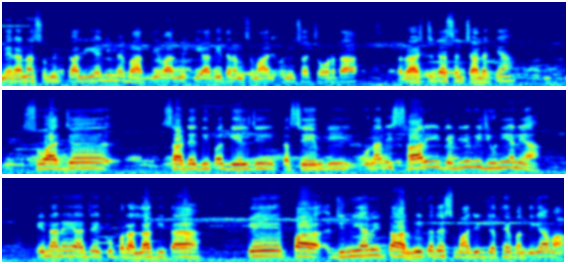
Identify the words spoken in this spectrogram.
ਮੇਰਾ ਨਾਮ ਸੁਮਿਤ ਕਾਲੀ ਹੈ ਜੀ। ਮੈਂ ਭਾਰਤੀ ਵਾਲਮੀਕੀ ਆਦੀ ਧਰਮ ਸਮਾਜ 1964 ਦਾ ਰਾਸ਼ਟਰ ਦਾ ਸੰਚਾਲਕ ਹਾਂ। ਸੋ ਅੱਜ ਸਾਡੇ ਦੀਪਕ ਗਿੱਲ ਜੀ, ਤਰਸੇਮ ਜੀ, ਉਹਨਾਂ ਦੀ ਸਾਰੀ ਜਿਹੜੀ ਵੀ ਯੂਨੀਅਨ ਆ, ਇਹਨਾਂ ਨੇ ਅੱਜ ਇੱਕ ਉਪਰਾਲਾ ਕੀਤਾ ਹੈ ਕਿ ਭਾ- ਜਿੰਨੀਆਂ ਵੀ ਧਾਰਮਿਕ ਅਤੇ ਸਮਾਜਿਕ ਜਥੇਬੰਦੀਆਂ ਵਾ,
